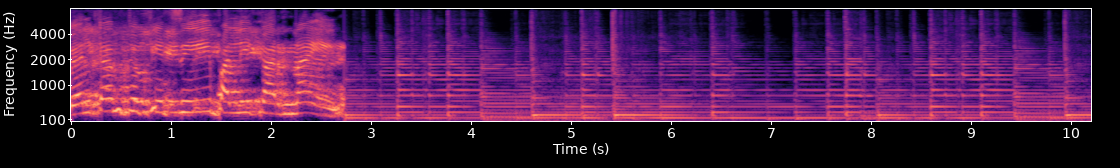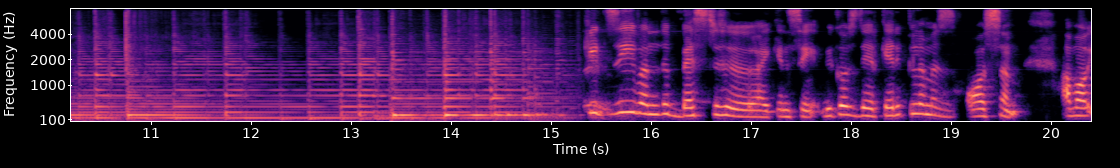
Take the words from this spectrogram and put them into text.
Welcome to Kidzee Pallikaranai Kidzee வந்து best I can say because their curriculum is awesome அவள்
